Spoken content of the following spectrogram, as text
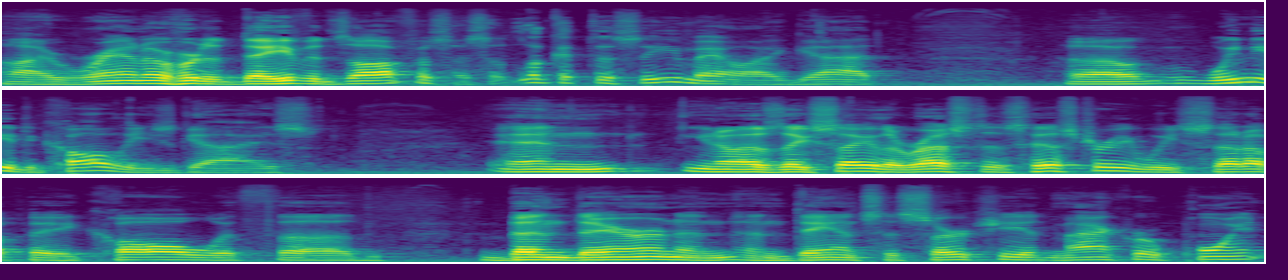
I ran over to David's office. I said, Look at this email I got. Uh, we need to call these guys. And, you know, as they say, the rest is history. We set up a call with uh, Ben Darren and, and Dan Cicerchi at MacroPoint.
